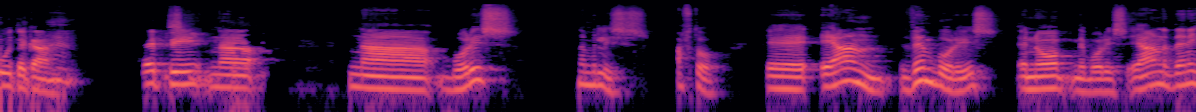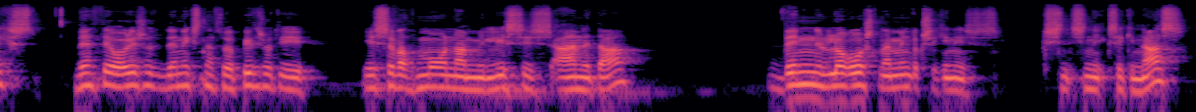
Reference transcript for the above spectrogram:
ούτε καν. Πρέπει να, να μπορείς να μιλήσεις. Αυτό. Ε, εάν δεν μπορείς, ενώ δεν μπορείς, εάν δεν, έχεις, δεν θεωρείς ότι δεν έχεις την αυτοεπίθεση ότι είσαι σε βαθμό να μιλήσεις άνετα, δεν είναι λόγος να μην το ξεκινήσεις. Ξεκινάς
